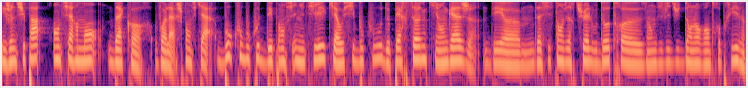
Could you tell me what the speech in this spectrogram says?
Et je ne suis pas entièrement d'accord. Voilà, je pense qu'il y a beaucoup, beaucoup de dépenses inutiles, qu'il y a aussi beaucoup de personnes qui engagent des, euh, assistants virtuels ou d'autres euh, individus dans leur entreprise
